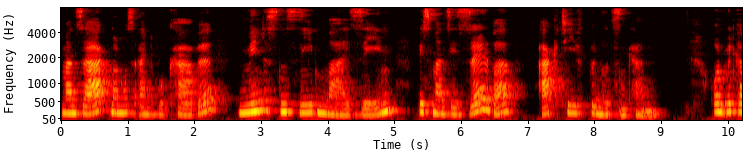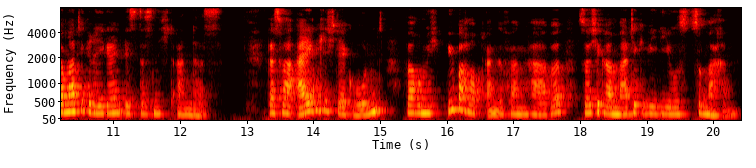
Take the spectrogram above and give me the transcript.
Man sagt, man muss eine Vokabel mindestens siebenmal sehen, bis man sie selber aktiv benutzen kann. Und mit Grammatikregeln ist das nicht anders. Das war eigentlich der Grund, warum ich überhaupt angefangen habe, solche Grammatikvideos zu machen.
